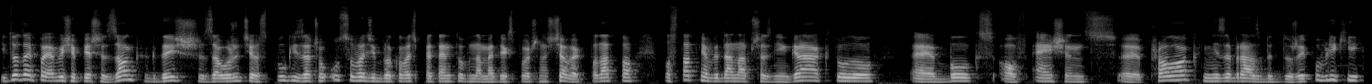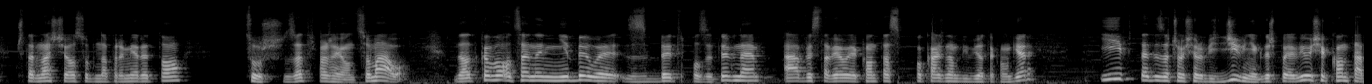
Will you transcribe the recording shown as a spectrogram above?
I tutaj pojawił się pierwszy ząg, gdyż założyciel spółki zaczął usuwać i blokować petentów na mediach społecznościowych. Ponadto ostatnio wydana przez nie gra Cthulhu Books of Ancients e, Prologue nie zebrała zbyt dużej publiki. 14 osób na premierę to, cóż, zatrważająco mało. Dodatkowo oceny nie były zbyt pozytywne, a wystawiały je konta z pokaźną biblioteką gier. I wtedy zaczęło się robić dziwnie, gdyż pojawiły się konta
